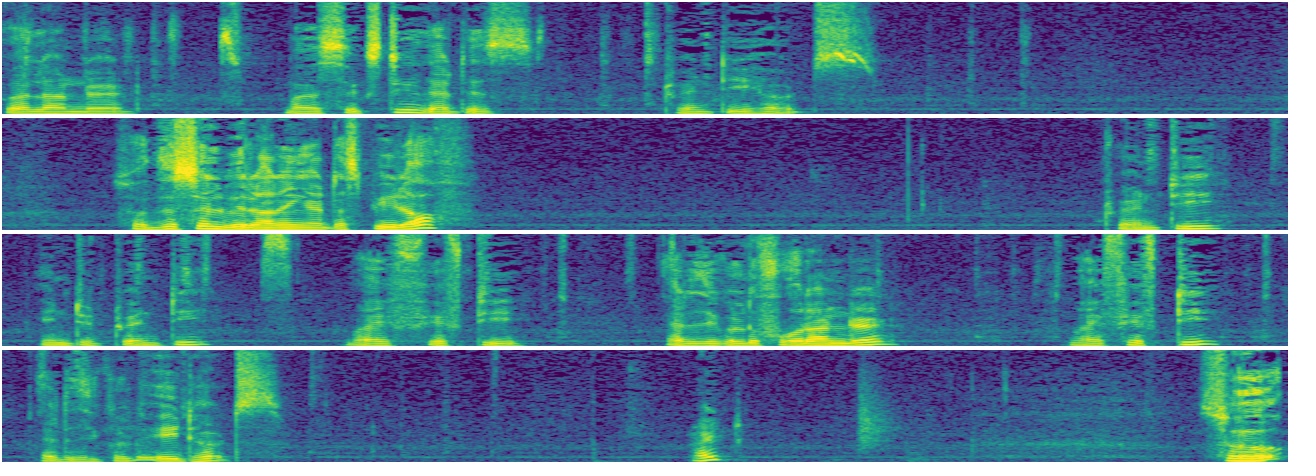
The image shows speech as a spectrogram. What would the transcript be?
1200 by 60 that is 20 hertz. So, this will be running at a speed of 20 into 20 by 50 that is equal to 400 by 50 that is equal to 8 hertz. Right. So,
